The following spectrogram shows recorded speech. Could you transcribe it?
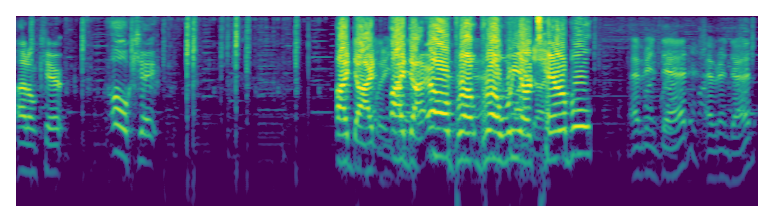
I don't care. Okay. I died. Wait, I died. Oh, bro, bro, we I are died. terrible. Evident dead. Evident dead.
